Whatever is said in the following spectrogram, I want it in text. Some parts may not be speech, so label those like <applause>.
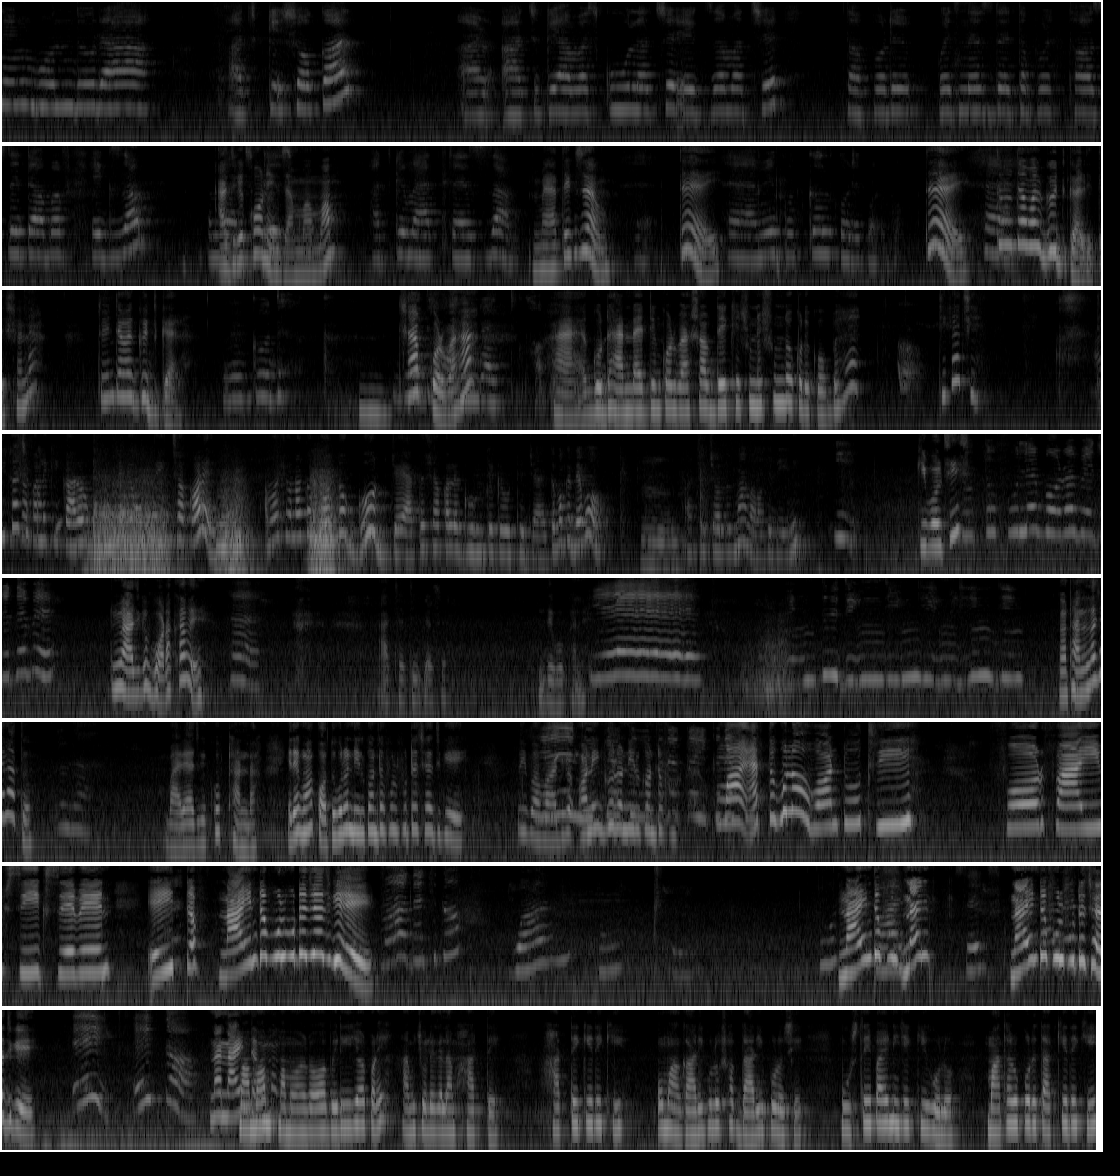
Morning বন্ধুরা। আজকে সকাল আর আজকে আমার স্কুল আছে এক্সাম আছে। তারপরে ওয়েডনেসডে তারপরে থার্সডেতে আবার এক্সাম আজকে কোন এক্সাম মাম্মাম? আজকে ম্যাথ এক্সাম ম্যাথ এক্সাম তাই? হ্যাঁ আমি গুড গার্ল করে করব। তাই? হ্যাঁ। তুমি তো আমার গুড গার্ল তো শোনা তুমি তো আমার গুড গার্ল সব করবা হ্যাঁ? হ্যাঁ গুড হ্যান্ড রাইটিং করবে আর সব দেখে শুনে সুন্দর করে করবে হ্যাঁ? ঠিক আছে? ঠিক আছে সকালে কি কারোর ঘুম থেকে উঠতে ইচ্ছা করে? আমার শোনা তো কত গুড যে এত সকালে ঘুম থেকে উঠে যায়। তোমাকে দেবো? আচ্ছা চলো মা বাবাকে দিয়ে নি। কি বলছিস? দুটো ফুলের বড়া বেজে দেবে। তুমি আজকে বড়া খাবে? হ্যাঁ। আচ্ছা ঠিক আছে। দেবো ডিং তোমার ঠান্ডা লাগে না তো? বাইরে আজকে খুব ঠান্ডা। এ দেখ মা, কতগুলো নীলকণ্ঠ ফুল ফুটেছে আজকে। ওই বাবা, আজকে অনেকগুলো নীলকণ্ঠ ফুল। মা, এতগুলো? One two three four five six seven এইটটা নাইনটা ফুল ফুটেছে আজকে। মা, দেখি তো ওয়ান টু থ্রি ফোর নাইনটা ফুল নাইন নাইনটা ফুল ফুটেছে আজকে। না নাইন মামা মামার বাবা বেরিয়ে যাওয়ার পরে আমি চলে গেলাম হাঁটতে। হাঁটতে গিয়ে দেখি ও মা গাড়িগুলো সব দাঁড়িয়ে পড়েছে। বুঝতেই পারিনি যে কি হলো। মাথার উপরে তাকিয়ে দেখি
